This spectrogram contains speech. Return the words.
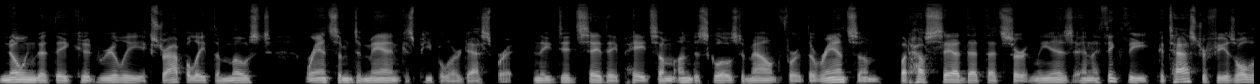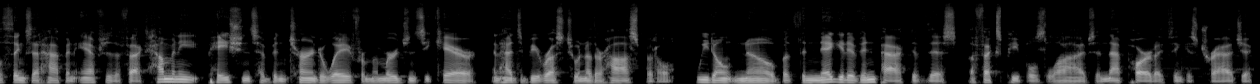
knowing that they could really extrapolate the most ransom demand because people are desperate. And they did say they paid some undisclosed amount for the ransom, but how sad that that certainly is. And I think the catastrophe is all the things that happen after the fact. How many patients have been turned away from emergency care and had to be rushed to another hospital? We don't know, but the negative impact of this affects people's lives. And that part I think is tragic.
